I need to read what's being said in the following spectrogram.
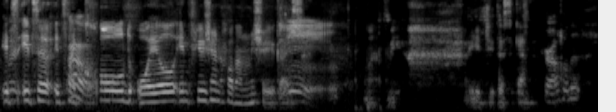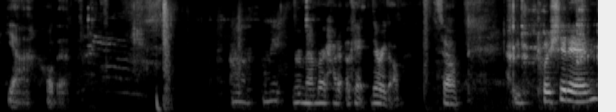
It's it's a it's like Oh. cold oil infusion. Hold on, let me show you guys. Mm. Let me. How you do this again? Here, I'll hold it. Yeah, hold it. Uh, let me remember how to. Okay, there we go. So you push it in,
